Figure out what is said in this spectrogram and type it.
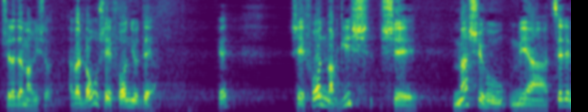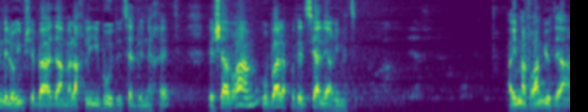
של אדם הראשון, אבל ברור שעפרון יודע, כן? שעפרון מרגיש שמשהו מהצלם אלוהים שבאדם הלך לאיבוד אצל בני חטא, ושאברהם הוא בעל הפוטנציאל להרים את זה. האם אברהם יודע?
